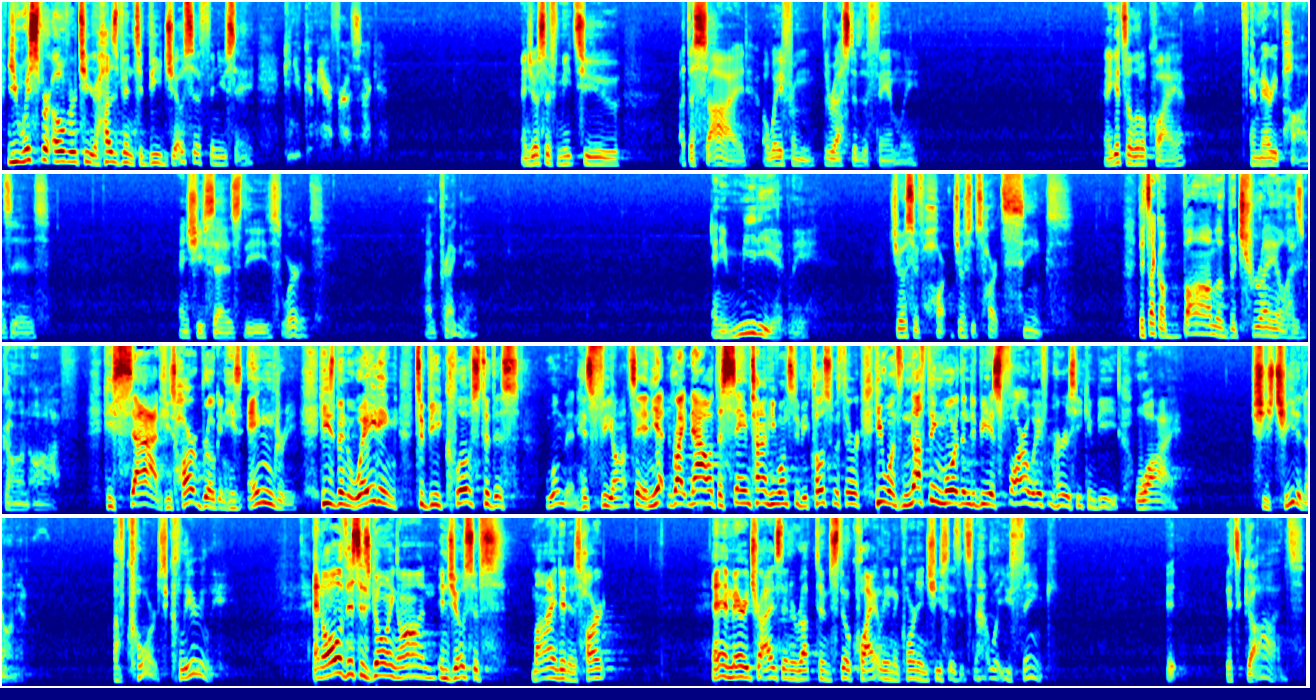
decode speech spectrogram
You whisper over to your husband to be Joseph and you say, Can you come here for a second? And Joseph meets you at the side, away from the rest of the family. And it gets a little quiet, and Mary pauses, and she says these words I'm pregnant. And immediately, Joseph heart, Joseph's heart sinks. It's like a bomb of betrayal has gone off. He's sad, he's heartbroken, he's angry. He's been waiting to be close to this woman, his fiance. And yet, right now, at the same time, he wants to be close with her. He wants nothing more than to be as far away from her as he can be. Why? She's cheated on him. Of course, clearly. And all of this is going on in Joseph's mind and his heart. And Mary tries to interrupt him still quietly in the corner, and she says, It's not what you think, it, it's God's.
